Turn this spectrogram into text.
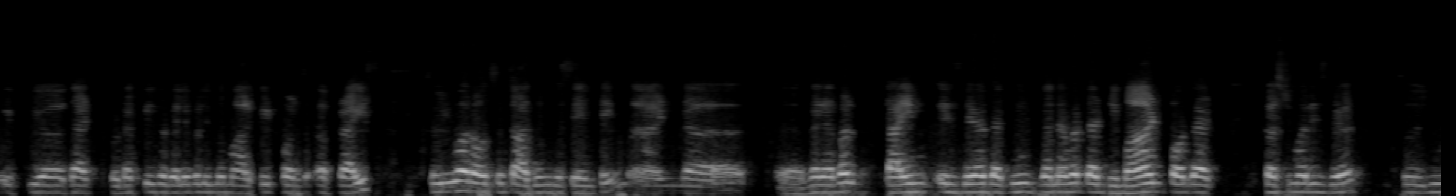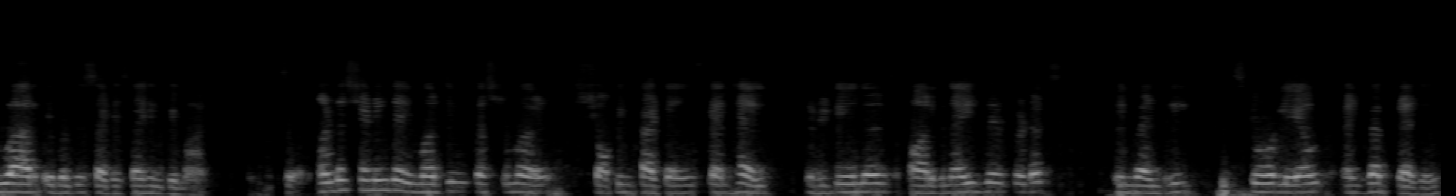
if uh, that product is available in the market for a price so you are also charging the same thing. And uh, uh, whenever time is there that means whenever the demand for that customer is there so you are able to satisfy his demand understanding the emerging customer shopping patterns can help retailers organize their products inventory, store layout, and web presence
